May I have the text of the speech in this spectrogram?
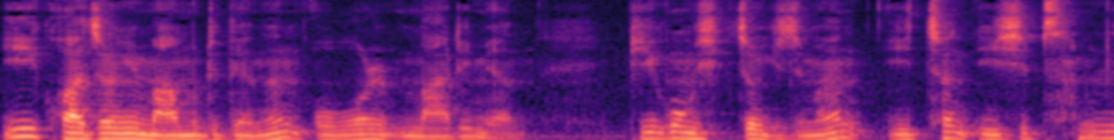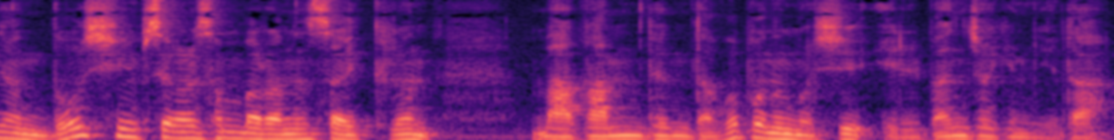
이 과정이 마무리되는 5월 말이면 비공식적이지만 2023년도 신입생을 선발하는 사이클은 마감된다고 보는 것이 일반적입니다.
